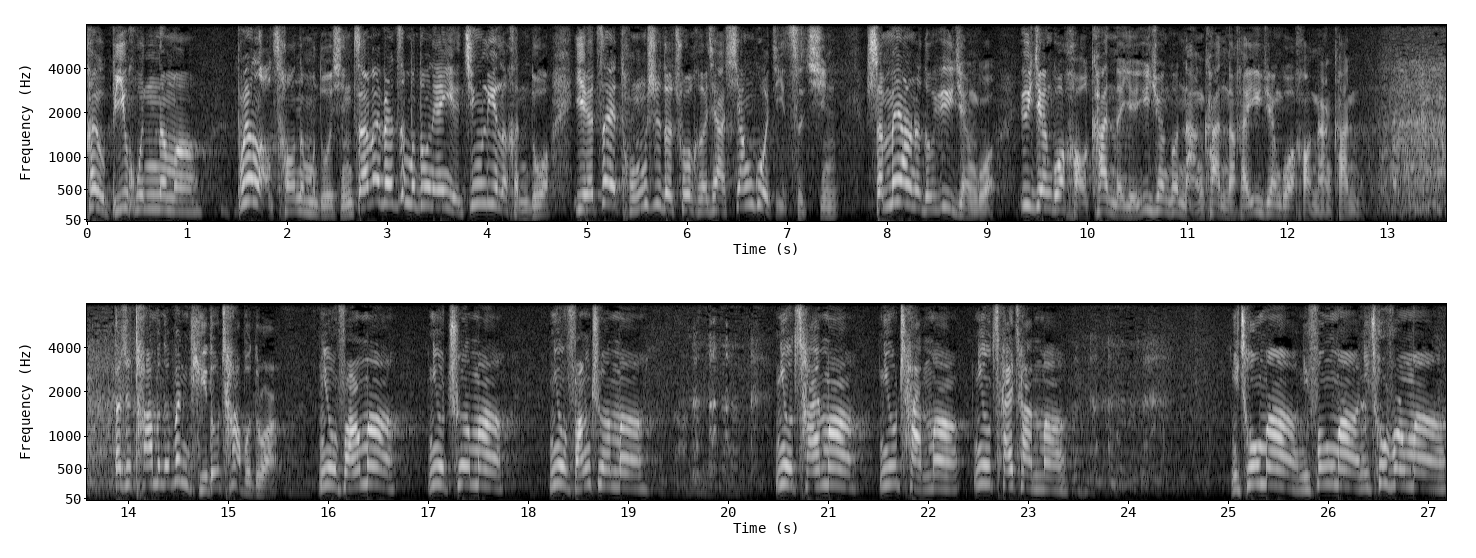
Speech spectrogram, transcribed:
还有逼婚的吗？”不要老操那么多心，在外边这么多年也经历了很多，也在同事的撮合下相过几次亲，什么样的都遇见过，遇见过好看的，也遇见过难看的，还遇见过好难看的。但是他们的问题都差不多：你有房吗？你有车吗？你有房车吗？你有财吗？你有产吗？你有财产吗？你抽吗？你疯吗？你抽风吗？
